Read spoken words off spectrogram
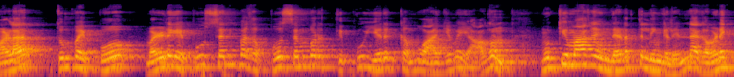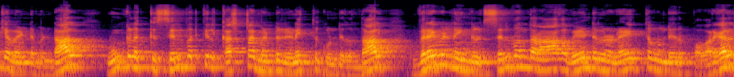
மலர் தும்பைப்பூ மல்லிகைப்பூ செண்பகப்பூ செம்பருத்திப்பூ எருக்கம்பூ ஆகியவை ஆகும். முக்கியமாக இந்த இடத்தில் நீங்கள் என்ன கவனிக்க வேண்டும் என்றால் உங்களுக்கு செல்வத்தில் கஷ்டம் என்று நினைத்து கொண்டிருந்தால் விரைவில் நீங்கள் செல்வந்தராக வேண்டும் என்று நினைத்து கொண்டிருப்பவர்கள்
